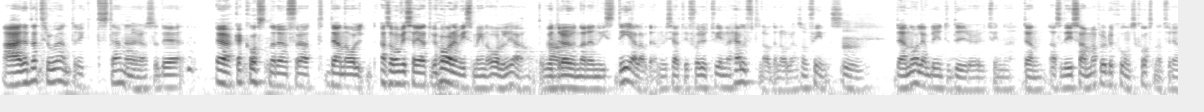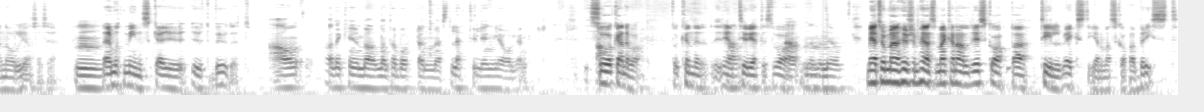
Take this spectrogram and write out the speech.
Nej, det där tror jag inte riktigt stämmer. Nej. Alltså det ökar kostnaden för att den olja... Alltså om vi säger att vi har en viss mängd olja och vi Ja. drar undan en viss del av den. Vi säger att vi får utvinna hälften av den oljan som finns. Mm. Den oljan blir inte dyrare att utvinna. Den, alltså det är samma produktionskostnad för den oljan så att säga. Mm. Däremot minskar ju utbudet. Ja, ja, det kan ju vara att man tar bort den mest lättillgängliga oljan kanske. Så kan det vara. Då kan det rent Ja. teoretiskt vara. Ja, nej, men, ja. Men jag tror man hur som helst, man kan aldrig skapa tillväxt genom att skapa brist.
